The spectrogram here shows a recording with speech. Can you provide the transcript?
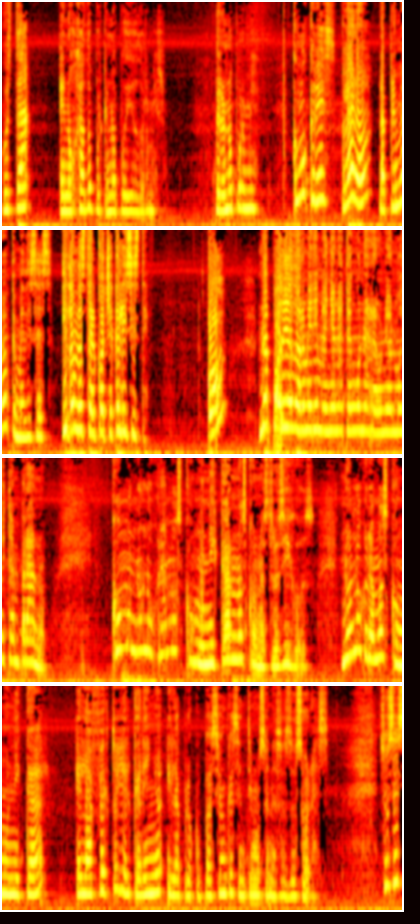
o está enojado porque no ha podido dormir. Pero no por mí. ¿Cómo crees? Claro, la primera que me dices, ¿y dónde está el coche? ¿Qué le hiciste? O, No he podido dormir y mañana tengo una reunión muy temprano. ¿Cómo no logramos comunicarnos con nuestros hijos? No logramos comunicar el afecto y el cariño y la preocupación que sentimos en esas dos horas. Entonces,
